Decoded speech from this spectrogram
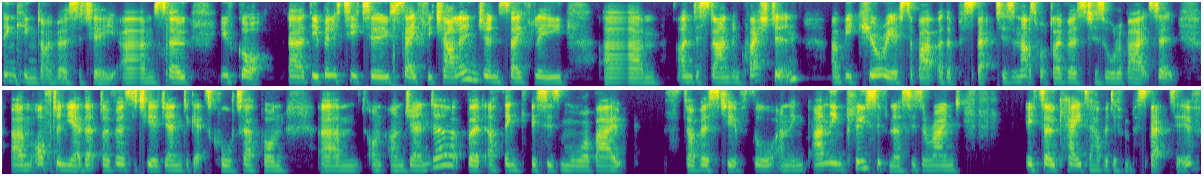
thinking diversity. Um, so you've got uh, the ability to safely challenge and safely um, understand and question and be curious about other perspectives. And that's what diversity is all about. So um, often, yeah, that diversity agenda gets caught up on, um, on, on gender, but I think this is more about diversity of thought and, and inclusiveness is around it's okay to have a different perspective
